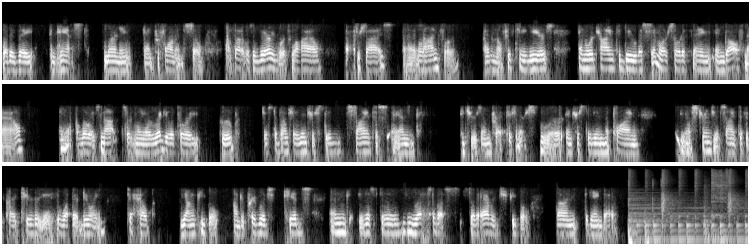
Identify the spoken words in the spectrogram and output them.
whether they enhanced learning and performance. So I thought it was a very worthwhile exercise. Uh, it went on for, I don't know, 15 years. And we're trying to do a similar sort of thing in golf now, although it's not certainly a regulatory group, just a bunch of interested scientists and teachers and practitioners who are interested in applying you know stringent scientific criteria to what they're doing to help young people underprivileged kids and just the rest of us so the average people learn the game better.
